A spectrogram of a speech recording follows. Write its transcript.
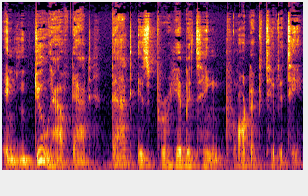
and you do have that, that is prohibiting productivity.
